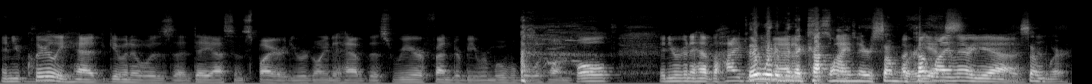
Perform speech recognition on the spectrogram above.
and you clearly had, given it was uh, DS inspired, you were going to have this rear fender be removable with one bolt, and you were going to have the hydro. There would have been a cut suspension. line there somewhere. A cut yes. line there, yeah, yeah somewhere.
